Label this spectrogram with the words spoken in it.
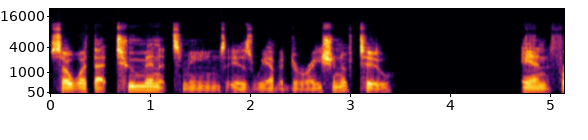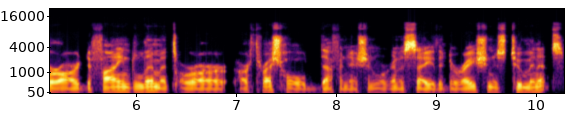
So what that two minutes means is we have a duration of two. And for our defined limit or our, our threshold definition, we're going to say the duration is two minutes.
